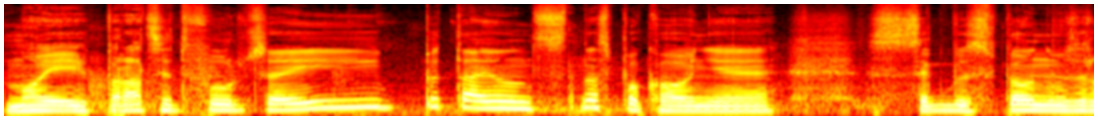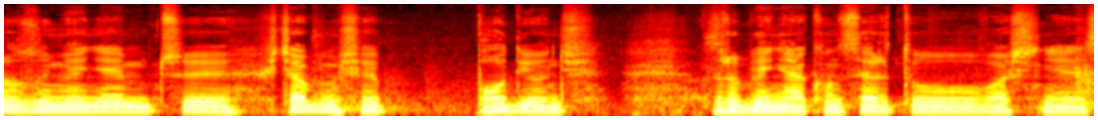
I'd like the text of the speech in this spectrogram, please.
mojej pracy twórczej, pytając na spokojnie, z, jakby z pełnym zrozumieniem, czy chciałbym się podjąć zrobienia koncertu właśnie z,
